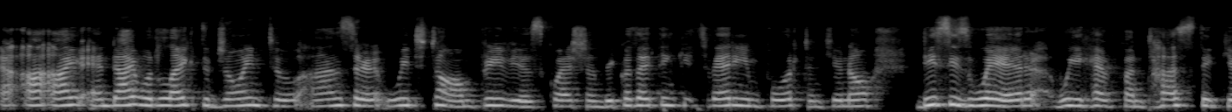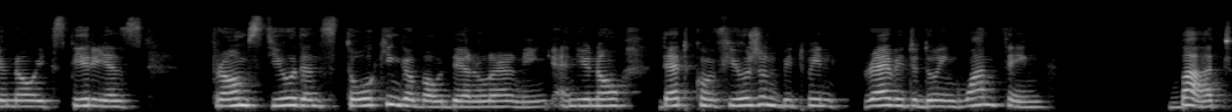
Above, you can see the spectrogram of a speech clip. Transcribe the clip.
I, and I would like to join to answer with Tom previous question because I think it's very important. You know, this is where we have fantastic, you know, experience from students talking about their learning and you know that confusion between revit doing one thing but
